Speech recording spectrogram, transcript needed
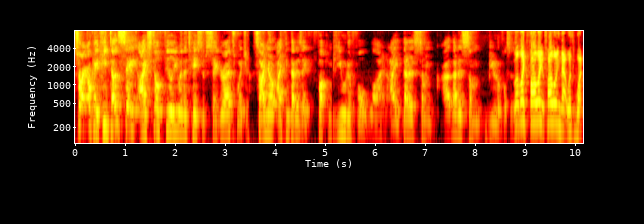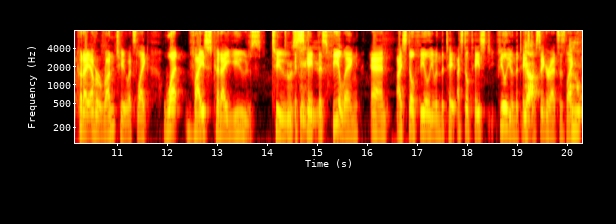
Sorry, okay, he does say, I still feel you in the taste of cigarettes, which, side note, I think that is a fucking beautiful line. I, that is some, uh, that is some beautiful Well, like following following that with what could I ever run to? It's like what vice could I use to, To escape escape, this feeling? And I still feel you in the taste. I still taste feel you in the taste Yeah. of cigarettes. Is like And-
